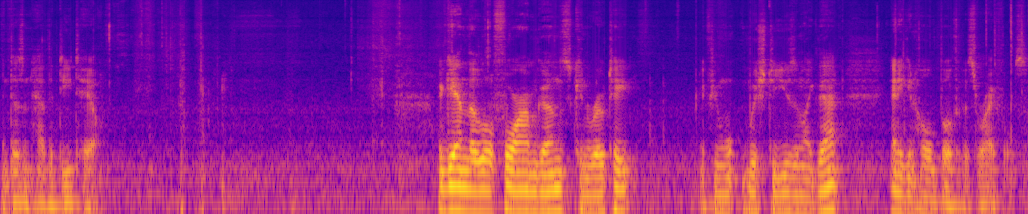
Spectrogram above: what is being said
and doesn't have the detail. Again, the little forearm guns can rotate if you wish to use them like that, and he can hold both of his rifles.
